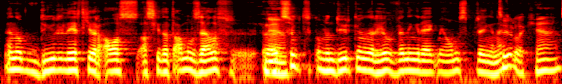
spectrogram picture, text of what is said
En op den duur leert je er alles, als je dat allemaal zelf eh, Ja. uitzoekt, op den duur kun je er heel vindingrijk mee omspringen. Hè? Tuurlijk, ja.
